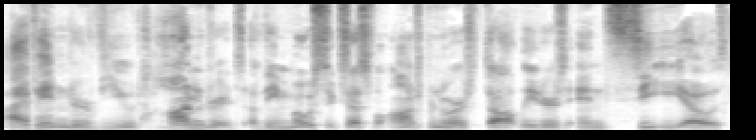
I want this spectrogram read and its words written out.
I've interviewed hundreds of the most successful entrepreneurs, thought leaders, and CEOs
